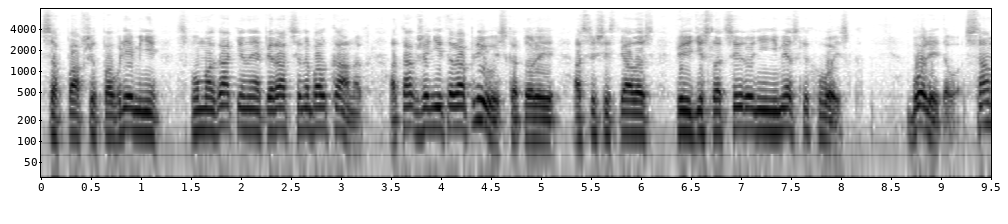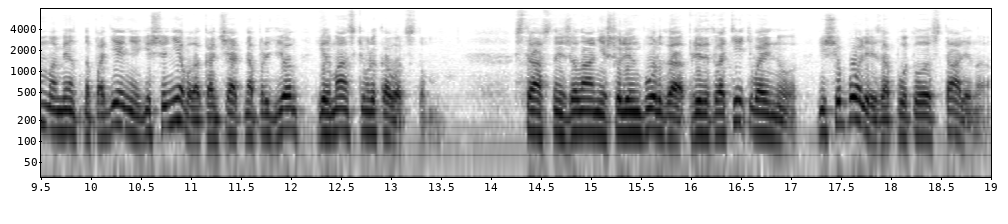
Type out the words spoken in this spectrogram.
совпавших по времени с вспомогательной операцией на Балканах, а также неторопливость, которой осуществлялось передислоцирование немецких войск. Более того, сам момент нападения еще не был окончательно определен германским руководством. Страстное желание Шуленбурга предотвратить войну еще более запутало Сталина.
